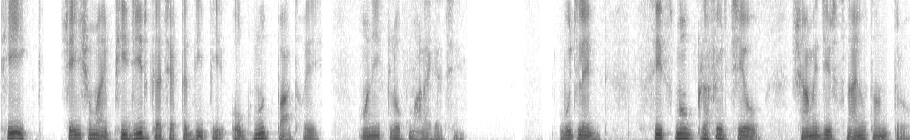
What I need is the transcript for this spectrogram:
ঠিক সেই সময় ফিজির কাছে একটা দ্বীপে অগ্নুৎপাত হয়ে অনেক লোক মারা গেছে। বুঝলেন, সিসমোগ্রাফের চেয়েও স্বামীজির স্নায়ুতন্ত্র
